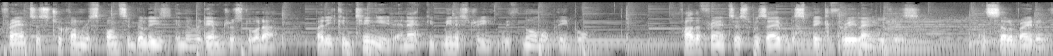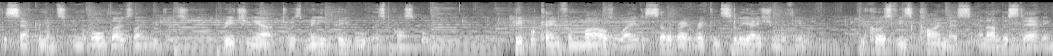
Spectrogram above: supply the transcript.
Francis took on responsibilities in the Redemptorist order, but he continued an active ministry with normal people. Father Francis was able to speak three languages and celebrated the sacraments in all those languages, reaching out to as many people as possible. People came from miles away to celebrate reconciliation with him because of his kindness and understanding.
